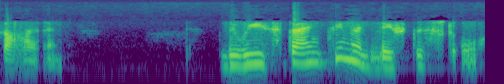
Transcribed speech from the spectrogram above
silence. Louise thanked him and left the store.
